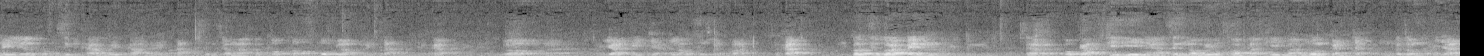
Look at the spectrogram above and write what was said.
ในเรื่องของสินค้าบริการอะไรต่างซึ่งจะมากระทบต่อพวกเราอะไรต่างนะครับก็ขออนุญาตที่จะเล่าสู่กันฟังนะครับ ก็ถือว่าเป็นโอกาสที่ดีนะซึ่งเรามีองค์กรภาคีมาร่วมกันจัดผมก็ต้องขออนุญาต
